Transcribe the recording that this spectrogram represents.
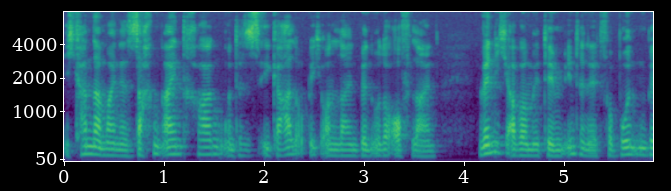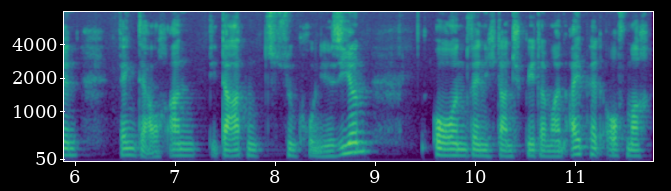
Ich kann da meine Sachen eintragen und es ist egal, ob ich online bin oder offline. Wenn ich aber mit dem Internet verbunden bin, fängt er auch an, die Daten zu synchronisieren und wenn ich dann später mein iPad aufmache,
